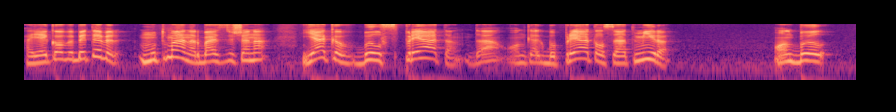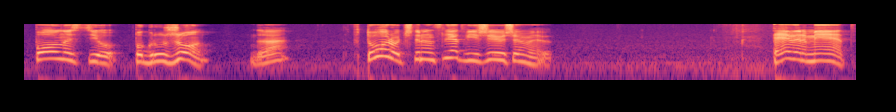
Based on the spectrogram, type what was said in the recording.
а Яков и Бетевер, мутман, арбайс решена. Яков был спрятан, да, он как бы прятался от мира. Он был полностью погружен, да, в Тору 14 лет в Ешиве Шемевер. Эвер мет,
